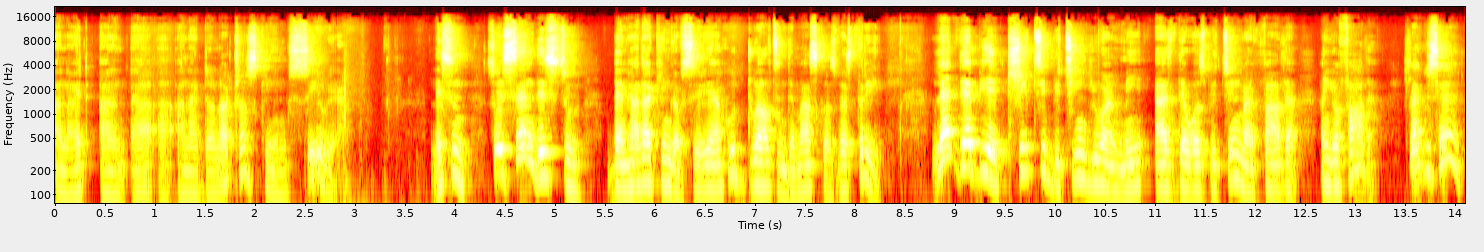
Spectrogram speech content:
an, an, uh, an idolatrous king, Syria. Listen, so he sent this to Ben-Hadad, king of Syria, who dwelt in Damascus. Verse 3 Let there be a treaty between you and me, as there was between my father and your father. It's like we said.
